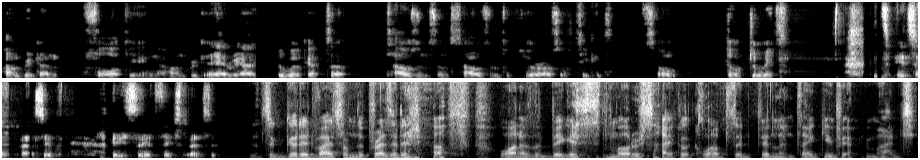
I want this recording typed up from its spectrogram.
140 in a 100 area, you will get uh, thousands and thousands of euros of ticket. So don't do it. it's it's expensive. it's it's expensive. It's a good advice from the president of one of the biggest motorcycle clubs in Finland. Thank you very much.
